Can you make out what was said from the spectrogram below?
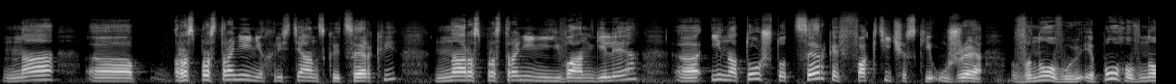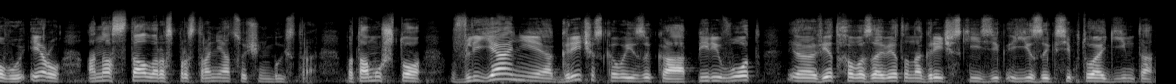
на э, распространение христианской церкви, на распространение Евангелия э, и на то, что церковь фактически уже в новую эпоху, в новую эру, она стала распространяться очень быстро. Потому что влияние греческого языка, перевод э, Ветхого Завета на греческий язык, язык септуагинта,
